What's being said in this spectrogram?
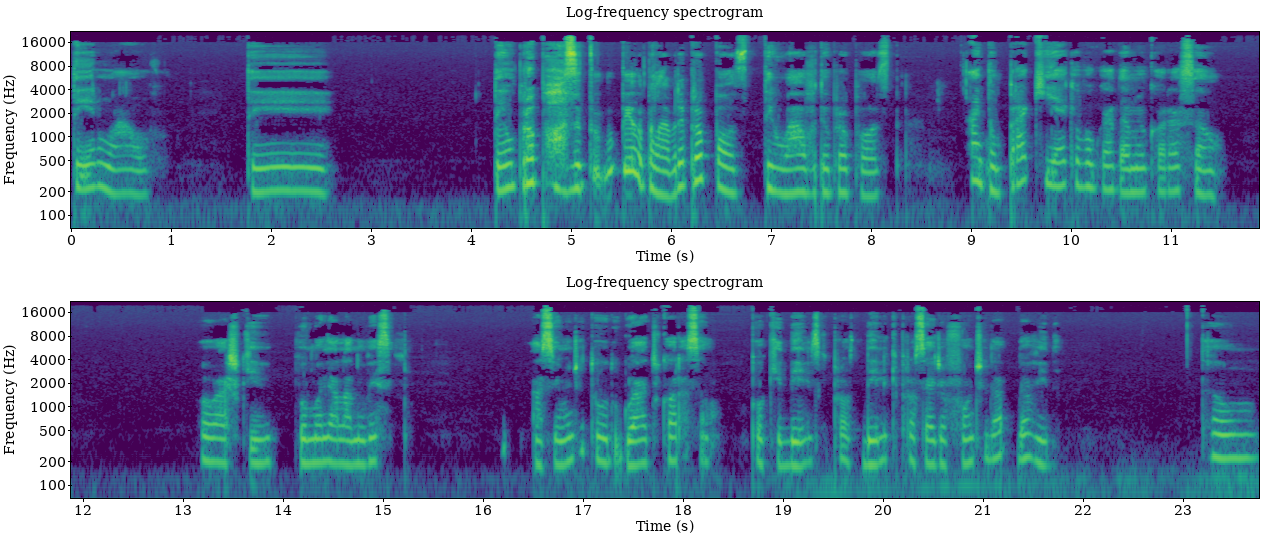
ter um alvo, ter ter um propósito, não tem a palavra, é propósito, ter o um alvo, ter o um propósito. Ah, então para que é que eu vou guardar meu coração? Eu acho que vamos olhar lá no versículo. Acima de tudo, guarde o coração porque deles que, dele que procede a fonte da, da vida. Então,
